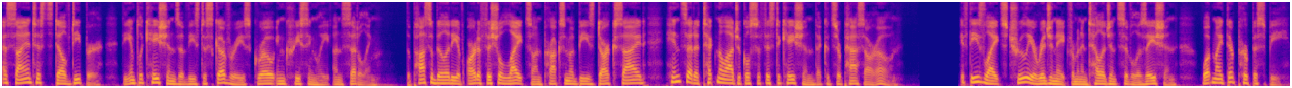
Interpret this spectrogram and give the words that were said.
As scientists delve deeper, the implications of these discoveries grow increasingly unsettling. The possibility of artificial lights on Proxima b's dark side hints at a technological sophistication that could surpass our own. If these lights truly originate from an intelligent civilization, what might their purpose be?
